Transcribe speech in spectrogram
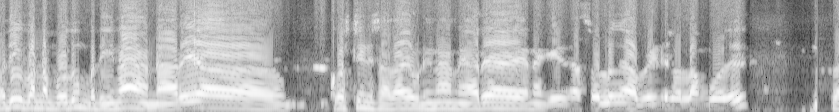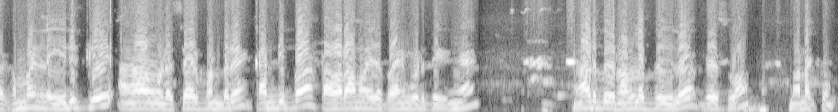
பதிவு பண்ண போதும் பார்த்தீங்கன்னா நிறையா கொஸ்டின்ஸ் அதாவது எப்படின்னா நிறைய எனக்கு இதான் சொல்லுங்கள் அப்படின்னு சொல்லும் போது இப்போ கம்பெனியில் இருக்குது அதனால் உங்களை ஷேர் பண்ணுறேன் கண்டிப்பாக தவறாமல் இதை பயன்படுத்திக்கோங்க. அடுத்த ஒரு நல்ல பதிவில் பேசுவோம். வணக்கம்.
